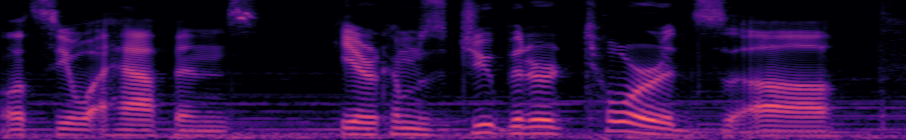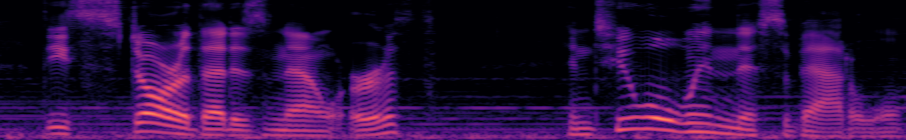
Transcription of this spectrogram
Let's see what happens. Here comes Jupiter towards, uh, the star that is now Earth, and who will win this battle?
